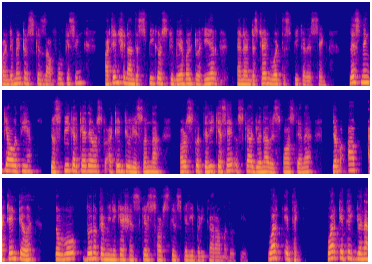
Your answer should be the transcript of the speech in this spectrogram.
fundamental skills of focusing attention on the speakers to be able to hear and understand what the speaker is saying listening क्या होती है? जो स्पीकर कहते हैं उसको अटेंटिवली सुनना और उसको तरीके से उसका जो है ना रिस्पॉन्स देना। जब आप अटेंटिव है तो वो दोनों कम्युनिकेशन स्किल्स सॉफ्ट स्किल्स के लिए बड़ी कारामद होती है। वर्क एथिक वर्क एथिक जो है ना,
